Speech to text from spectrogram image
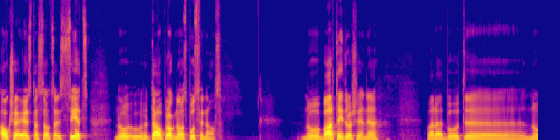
augšējais, tas saucais siets, nu, tavu prognozu pusfināls. Nu, Bārtī droši vien, ja? varētu būt uh, nu,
